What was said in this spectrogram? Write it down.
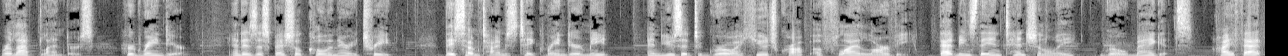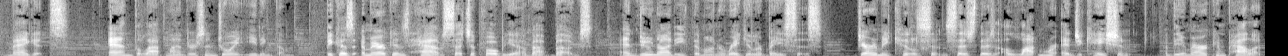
where Laplanders herd reindeer, and as a special culinary treat, they sometimes take reindeer meat and use it to grow a huge crop of fly larvae. That means they intentionally grow maggots, high fat maggots, and the Laplanders enjoy eating them. Because Americans have such a phobia about bugs and do not eat them on a regular basis, Jeremy Kittleson says there's a lot more education of the American palate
